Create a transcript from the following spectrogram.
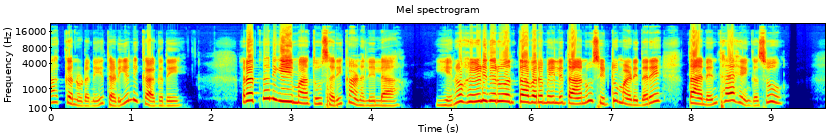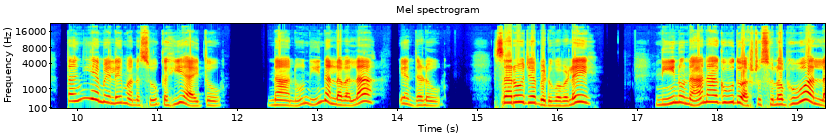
ಅಕ್ಕನೊಡನೆ ತಡೆಯಲಿಕ್ಕಾಗದೆ. ರತ್ನನಿಗೆ ಈ ಮಾತು ಸರಿ ಕಾಣಲಿಲ್ಲ. ಏನೋ ಹೇಳಿದರು ಅಂತ ಅವರ ಮೇಲೆ ತಾನೂ ಸಿಟ್ಟು ಮಾಡಿದರೆ ತಾನೆಂಥ ಹೆಂಗಸು? ತಂಗಿಯ ಮೇಲೆ ಮನಸ್ಸು ಕಹಿಯಾಯಿತು. ನಾನು ನೀನಲ್ಲವಲ್ಲ? ಎಂದಳು. ಸರೋಜ ಬಿಡುವವಳೇ, ನೀನು ನಾನಾಗುವುದು ಅಷ್ಟು ಸುಲಭವೂ ಅಲ್ಲ,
